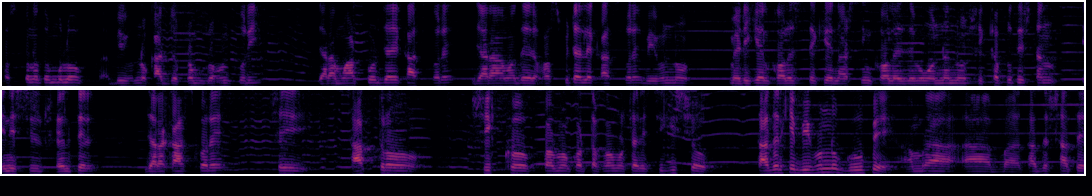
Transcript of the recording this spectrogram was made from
সচেতনতামূলক বিভিন্ন কার্যক্রম গ্রহণ করি। যারা মাঠ পর্যায়ে কাজ করে, যারা আমাদের হসপিটালে কাজ করে, বিভিন্ন মেডিকেল কলেজ থেকে নার্সিং কলেজ এবং অন্যান্য শিক্ষা প্রতিষ্ঠান, ইনস্টিটিউট হেলথের যারা কাজ করে, সেই ছাত্র, শিক্ষক, কর্মকর্তা, কর্মচারী, চিকিৎসক, তাদেরকে বিভিন্ন গ্রুপে আমরা তাদের সাথে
